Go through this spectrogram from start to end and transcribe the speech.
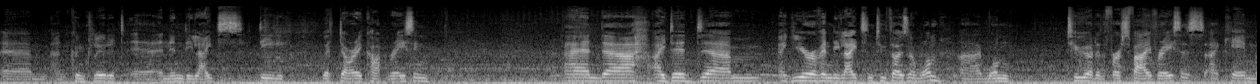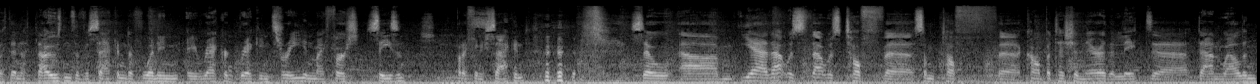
and concluded uh, an Indy Lights deal with Dorricott Racing and uh, I did um, a year of Indy Lights in 2001. I won two out of the first five races. I came within a thousandth of a second of winning a record-breaking three in my first season, but I finished second. so um, yeah, that was that was tough. Uh, some tough uh, competition there. The late uh, Dan Wheldon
